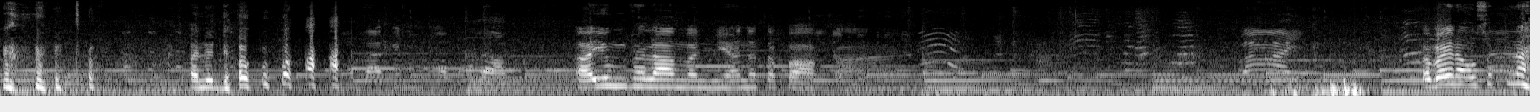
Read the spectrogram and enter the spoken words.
Ano daw? Bakit yung mga bulak? ah, yung halaman niya, natapakan. Bye! Babay na, usok na.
